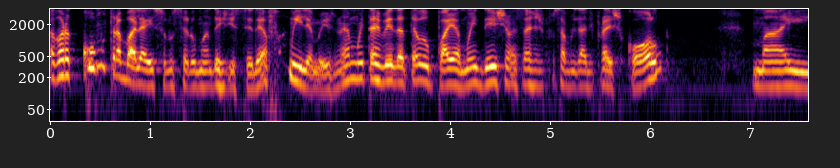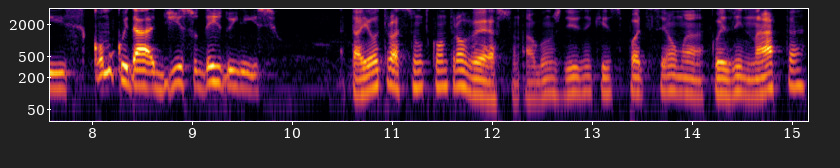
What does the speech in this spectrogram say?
Agora, como trabalhar isso no ser humano desde cedo? É a família mesmo, né? Muitas vezes até o pai e a mãe deixam essa responsabilidade para a escola, mas como cuidar disso desde o início? Está aí outro assunto controverso. Alguns dizem que isso pode ser uma coisa inata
